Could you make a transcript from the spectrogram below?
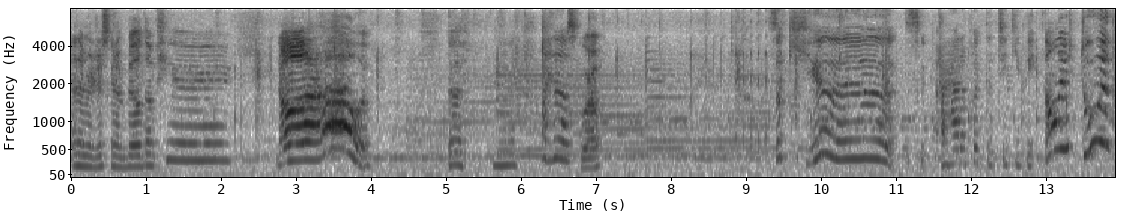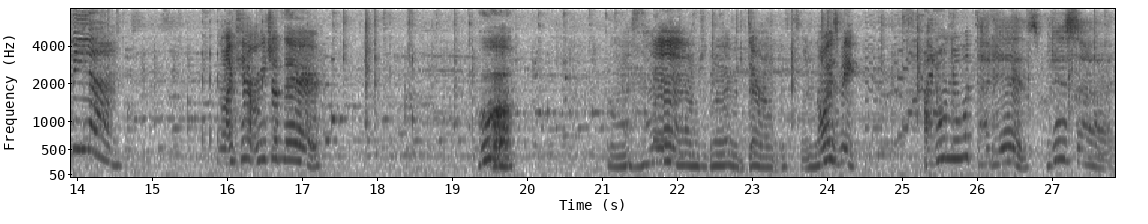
And then we're just gonna build up here. No! Ugh. I little squirrel. So cute! I had to put the tiki thing. Oh, there's two of them! No, I can't reach up there. Mm-hmm, I'm just gonna leave it there. It annoys me. I don't know what that is. What is that?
